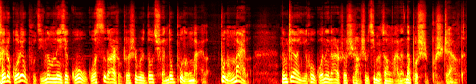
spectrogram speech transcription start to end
随着国六普及，那么那些国五、国四的二手车是不是都全都不能买了、不能卖了？那么这样以后国内的二手车市场是不是基本算完了？那不是，不是这样的。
